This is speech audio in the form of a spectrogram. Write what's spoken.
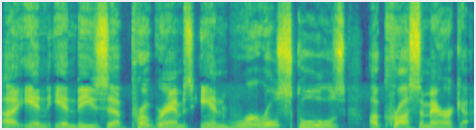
uh, in in these uh, programs in rural schools across America.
